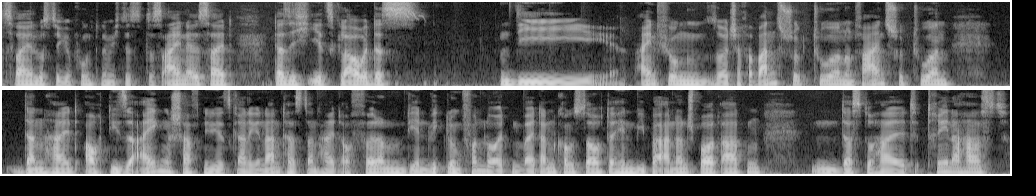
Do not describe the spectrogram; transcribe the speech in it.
zwei lustige Punkte. Nämlich das, das eine ist halt, dass ich jetzt glaube, dass die Einführung solcher Verbandsstrukturen und Vereinsstrukturen dann halt auch diese Eigenschaften, die du jetzt gerade genannt hast, dann halt auch fördern die Entwicklung von Leuten, weil dann kommst du auch dahin wie bei anderen Sportarten, dass du halt Trainer hast,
